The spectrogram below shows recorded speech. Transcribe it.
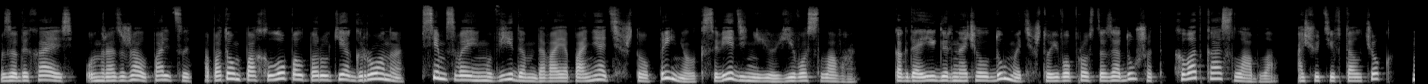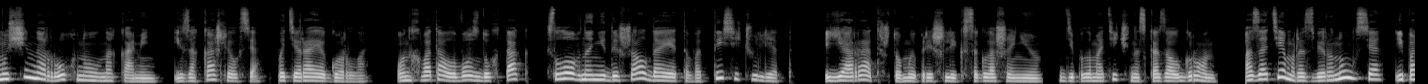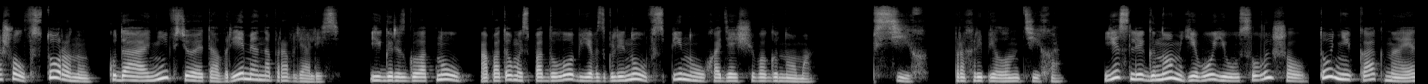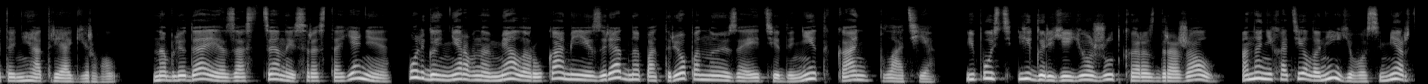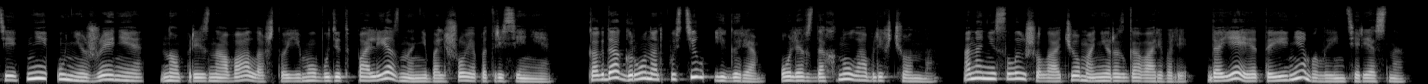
Задыхаясь, он разжал пальцы, а потом похлопал по руке Грона, всем своим видом давая понять, что принял к сведению его слова. Когда Игорь начал думать, что его просто задушат, хватка ослабла. Ощутив толчок, мужчина рухнул на камень и закашлялся, потирая горло. Он хватал воздух так, словно не дышал до этого тысячу лет. «Я рад, что мы пришли к соглашению», дипломатично сказал Грон, а затем развернулся и пошел в сторону, куда они все это время направлялись. Игорь сглотнул, а потом из-под лобья взглянул в спину уходящего гнома. «Псих!» – прохрипел он тихо. Если гном его и услышал, то никак на это не отреагировал. Наблюдая за сценой с расстояния, Ольга нервно мяла руками изрядно потрепанную за эти дни ткань платья. И пусть Игорь ее жутко раздражал, она не хотела ни его смерти, ни унижения, но признавала, что ему будет полезно небольшое потрясение. Когда Грон отпустил Игоря, Оля вздохнула облегченно. Она не слышала, о чем они разговаривали. Да ей это и не было интересно.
